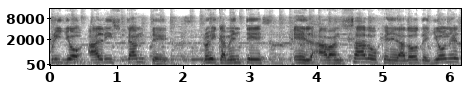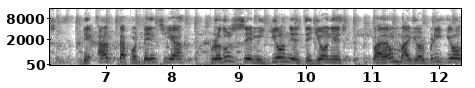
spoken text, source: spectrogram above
brillo al instante. Lógicamente el avanzado generador de iones de alta potencia produce millones de iones para un mayor brillo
